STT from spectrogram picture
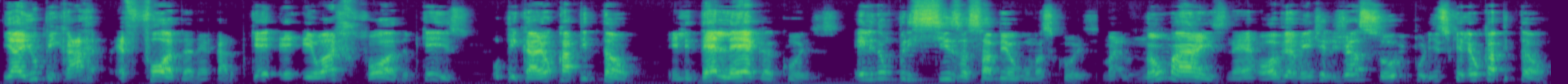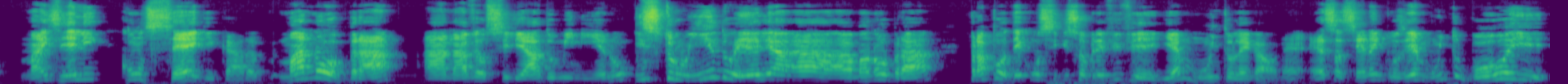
E aí o Picard é foda, né, cara? Porque eu acho foda, porque é isso. O Picard é o capitão. Ele delega coisas. Ele não precisa saber algumas coisas. Mas não mais, né? Obviamente ele já soube, por isso que ele é o capitão. Mas ele consegue, cara, manobrar a nave auxiliar do menino, instruindo ele a, a, a manobrar para poder conseguir sobreviver. E é muito legal, né? Essa cena, inclusive, é muito boa e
